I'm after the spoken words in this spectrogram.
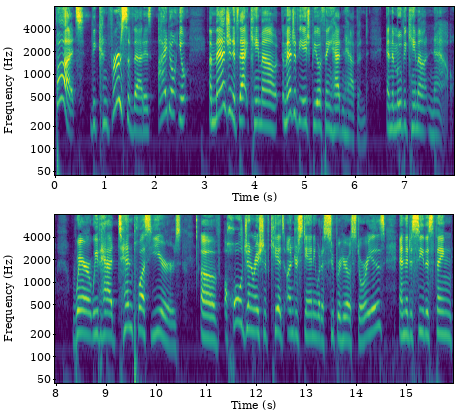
But the converse of that is I don't you know imagine if that came out imagine if the HBO thing hadn't happened and the movie came out now where we've had 10 plus years of a whole generation of kids understanding what a superhero story is and then to see this thing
